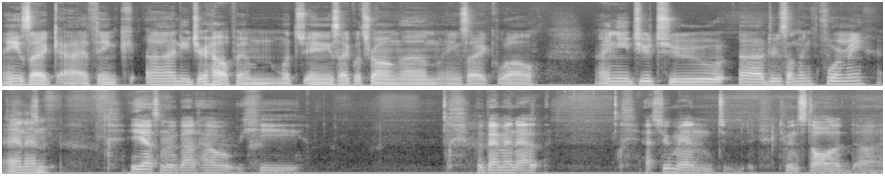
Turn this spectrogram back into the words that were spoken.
and he's like, I think uh, I need your help. And what's and he's like, what's wrong? Um, and he's like, well, I need you to uh, do something for me. And then He asked him about how he, with Batman as, as Superman to, to install a, uh,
